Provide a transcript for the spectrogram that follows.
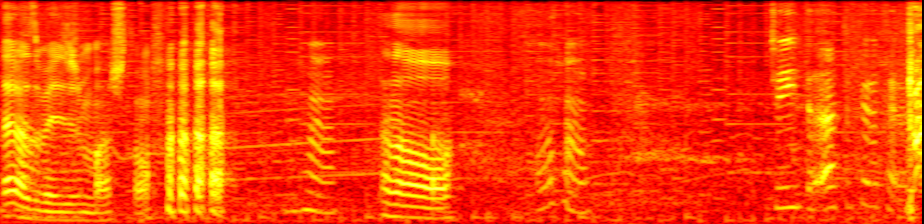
Teraz będziesz masz to. Mhm. No. Mhm. Czyli to, a dopiero teraz.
